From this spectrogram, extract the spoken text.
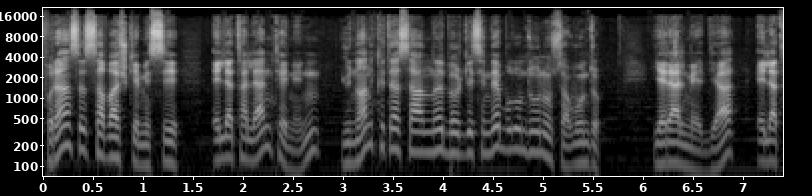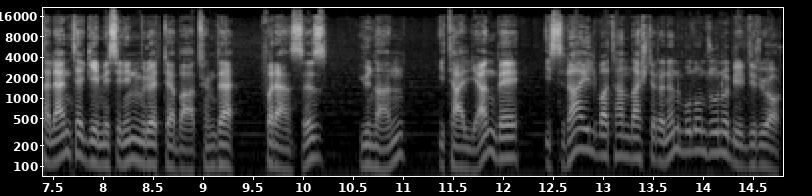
Fransız savaş gemisi El Atalante'nin Yunan kıta sahanlığı bölgesinde bulunduğunu savundu. Yerel medya, El Atalante gemisinin mürettebatında Fransız, Yunan, İtalyan ve İsrail vatandaşlarının bulunduğunu bildiriyor.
